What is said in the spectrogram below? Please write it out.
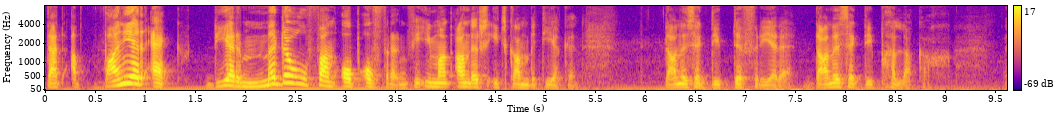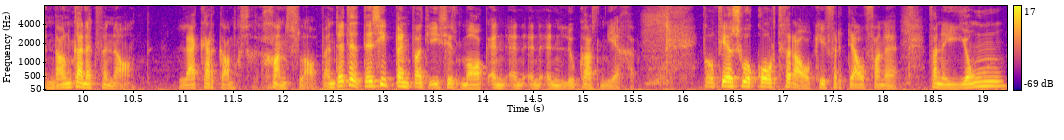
dat wanneer ek deur middel van opoffering vir iemand anders iets kan beteken, dan is ek diep tevrede, dan is ek diep gelukkig. En dan kan ek vanaand lekker kan gaan slaap. En dit is dis die punt wat Jesus maak in in in in Lukas 9. Ek wil vir jou so 'n kort verhaaltjie vertel van 'n van 'n jong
